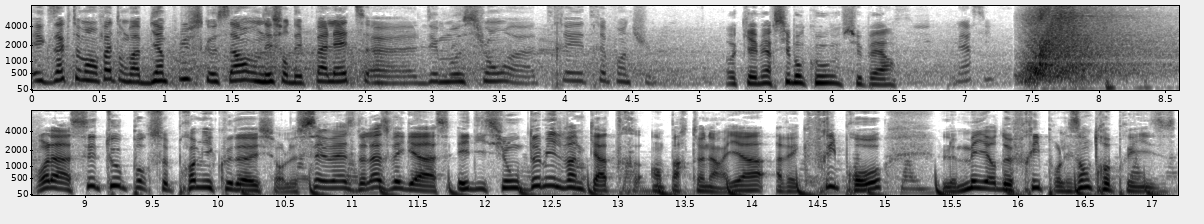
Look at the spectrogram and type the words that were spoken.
exactement, en fait, on va bien plus que ça. On est sur des palettes euh, d'émotions euh, très, très pointues. Ok, merci beaucoup, super. Merci. Voilà, c'est tout pour ce premier coup d'œil sur le CES de Las Vegas, édition 2024, en partenariat avec Free Pro, le meilleur de Free pour les entreprises.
